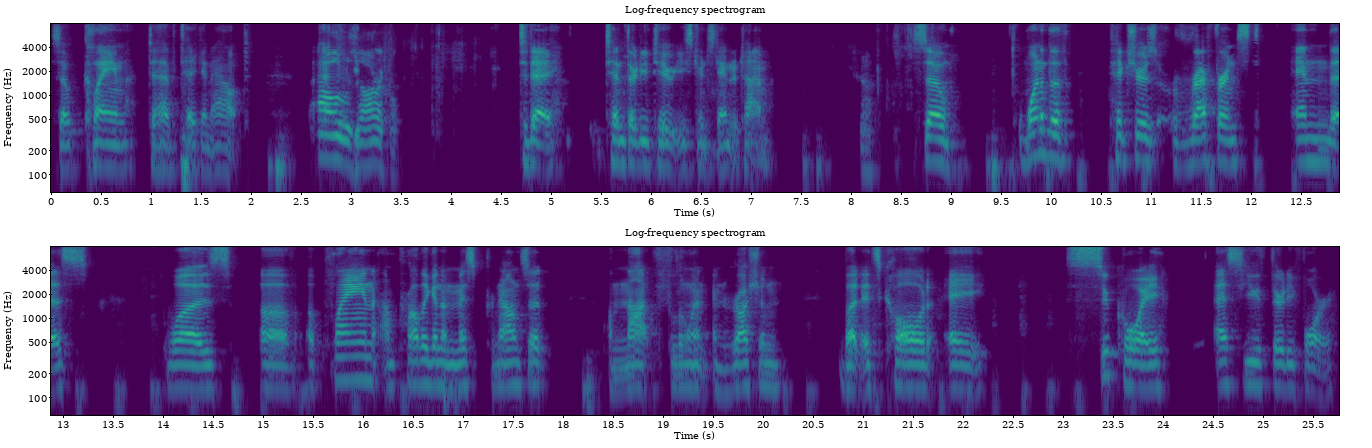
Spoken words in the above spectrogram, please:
So claim to have taken out. How old was the article? Today, 1032 Eastern Standard Time. So one of the pictures referenced in this was of a plane. I'm probably going to mispronounce it. I'm not fluent in Russian, but it's called a Sukhoi Su 34.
